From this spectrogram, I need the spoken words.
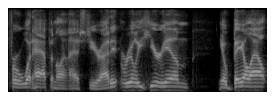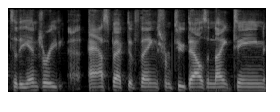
for what happened last year. I didn't really hear him, you know, bail out to the injury aspect of things from 2019.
